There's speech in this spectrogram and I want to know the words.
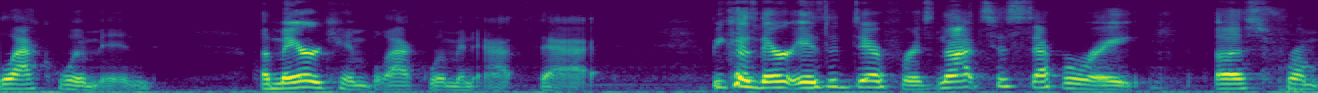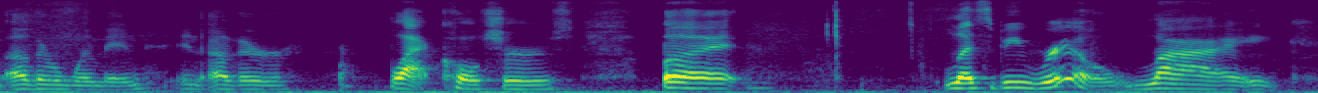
black women american black women at that because there is a difference not to separate us from other women in other black cultures. But let's be real, like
